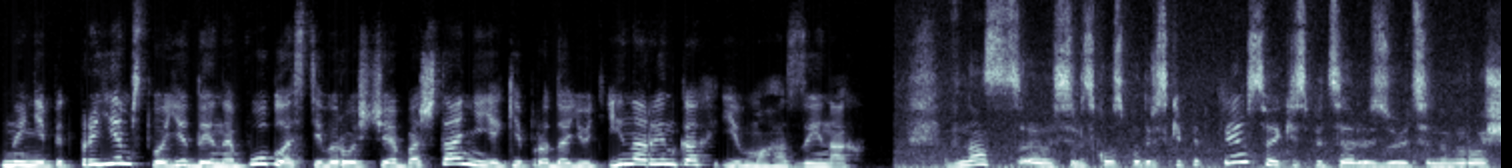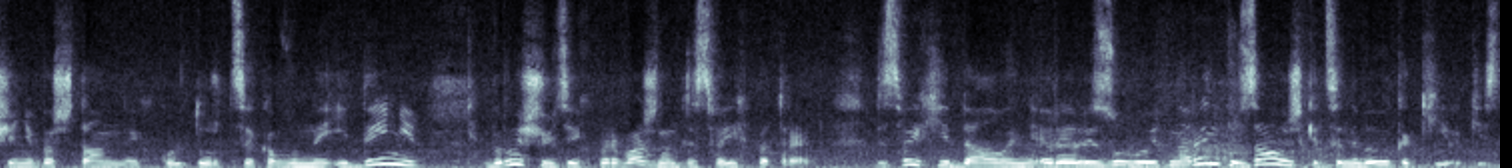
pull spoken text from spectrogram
Нині підприємство єдине в області вирощує баштанні, які продають і на ринках, і в магазинах. В нас е, сільськогосподарські підприємства, які спеціалізуються на вирощенні баштанних культур, це кавуни і дині, вирощують їх переважно для своїх потреб, для своїх їдалень, реалізовують на ринку залишки це невелика кількість.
